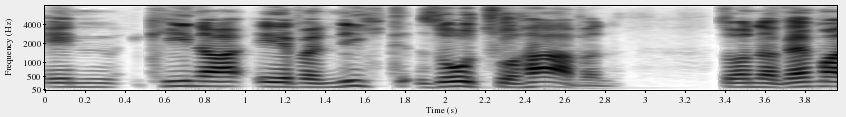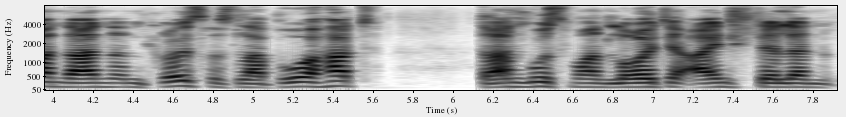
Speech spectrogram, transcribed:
in China eben nicht so zu haben, sondern wenn man dann ein größeres Labor hat, dann muss man Leute einstellen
